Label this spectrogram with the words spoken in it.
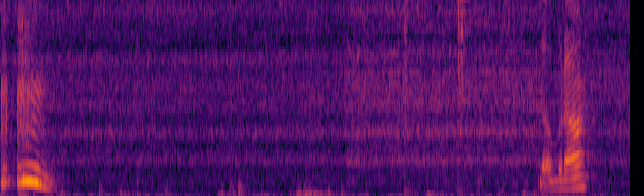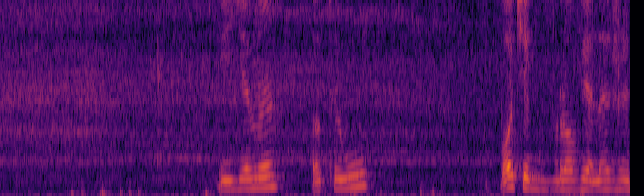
Dobra. Jedziemy do tyłu. Bociek w rowie leży.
